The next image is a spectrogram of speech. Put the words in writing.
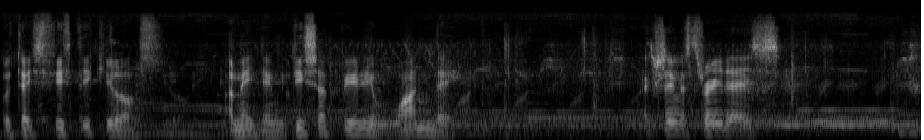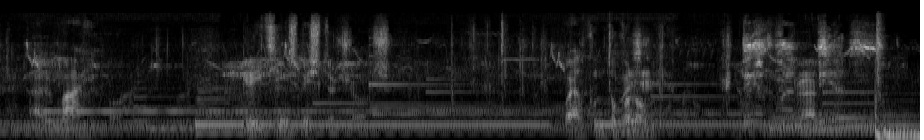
who takes 50 kilos I make them disappear in one day. Actually, it was three days. El Mágico. Greetings, Mr. George. Welcome to Colombia. Gracias.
